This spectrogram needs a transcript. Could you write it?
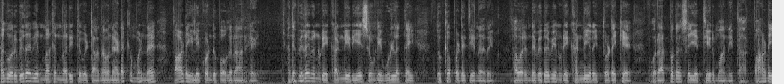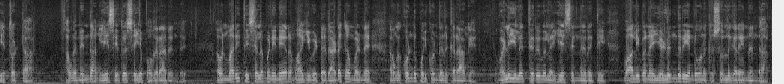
அங்கு ஒரு விதவியின் மகன் மறித்து விட்டான். அவனை அடக்கம் பண்ண பாடையிலே கொண்டு போகிறார்கள். அந்த விதவியனுடைய கண்ணீர் இயேசுடைய உள்ளத்தை துக்கப்படுத்தினது. அவர் இந்த விதவியனுடைய கண்ணீரை துடைக்க ஒரு அற்புதம் செய்ய தீர்மானித்தார். பாடையை தொட்டார். அவங்க நின்றாங்க. இயேசு ஏதோ செய்ய போகிறார் என்று. அவன் மறித்து சில மணி நேரம் ஆகிவிட்டது அடக்கம் பண்ண அவங்க கொண்டு போய் கொண்டு இருக்கிறாங்க வழியில் தெருவில் இயேசு நிறுத்தி வாலிபனை எழுந்திரு என்று உனக்கு சொல்லுகிறேன் என்றார்.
